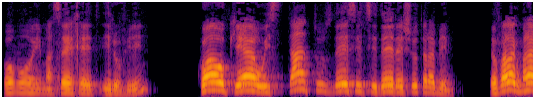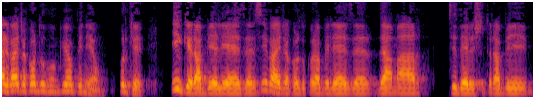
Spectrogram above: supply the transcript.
como em Masechet Iruvin, qual que é o status desse Tzidei Reshut Rabim. Eu falo que ele vai de acordo com que opinião. Por quê? E que Rabi Eliezer, se vai de acordo com Rabi Eliezer, de Amar, Tzidei Reshut Rabim,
